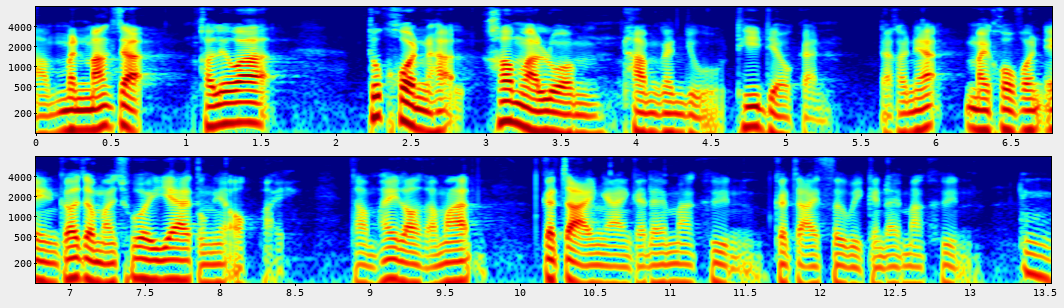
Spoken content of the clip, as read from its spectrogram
ามันมักจะเขาเรียกว่าทุกคนนะฮะเข้ามารวมทำกันอยู่ที่เดียวกัน แต่คราวเนี้ย micro frontend ก็จะมาช่วยแยกตรงเนี้ยออกไปทำให้เราสามารถ กระจายงานกันได้มากขึ้น กระจาย service กันได้มากขึ้นอืม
